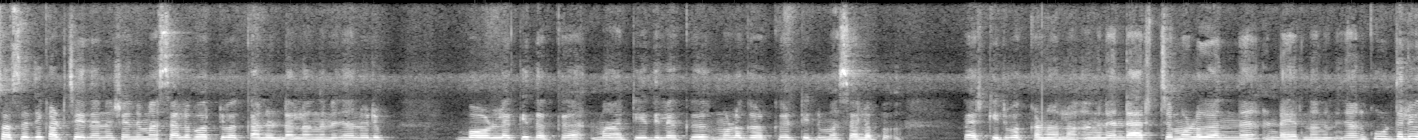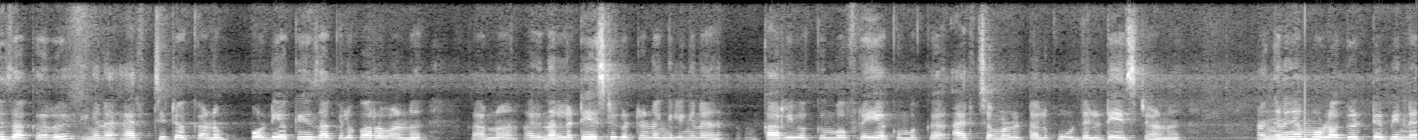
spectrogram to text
സൊസേജ് കട്ട് ചെയ്തതിന് ശേഷം എന്നെ മസാല പുരട്ടി വെക്കാനുണ്ടല്ലോ. അങ്ങനെ ഞാനൊരു ബോളിലേക്ക് ഇതൊക്കെ മാറ്റി ഇതിലേക്ക് മുളകൊക്കെ ഇട്ടിട്ട് മസാല പെരക്കിയിട്ട് വെക്കണമല്ലോ അങ്ങനെ എന്റെ അരച്ച മുളക് തന്നെ ഉണ്ടായിരുന്നു. അങ്ങനെ ഞാൻ കൂടുതൽ യൂസ് ആക്കാറ് ഇങ്ങനെ അരച്ചിട്ട് വെക്കാണ്. പൊടിയൊക്കെ യൂസ് ആക്കൽ കുറവാണ്. കാരണം ഒരു നല്ല ടേസ്റ്റ് കിട്ടണമെങ്കിൽ ഇങ്ങനെ കറി വെക്കുമ്പോൾ ഫ്രൈ ആക്കുമ്പോൾ ഒക്കെ അരച്ച മുളകിട്ടാൽ കൂടുതൽ ടേസ്റ്റാണ് അങ്ങനെ ഞാൻ മുളക് ഇട്ട് പിന്നെ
